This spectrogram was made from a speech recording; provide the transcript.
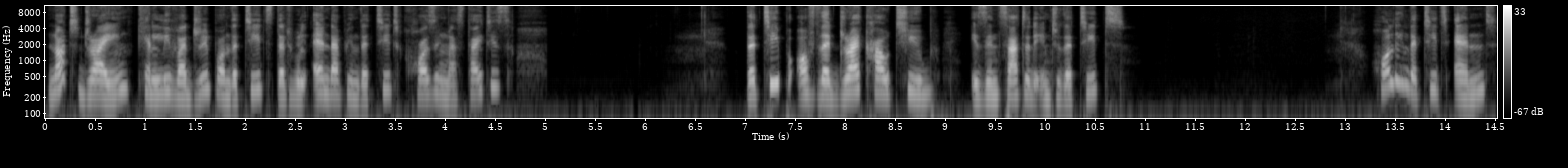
Not drying can leave a drip on the teat that will end up in the teat causing mastitis the tip of the dry cow tube is inserted into the teat. Holding the teat end,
